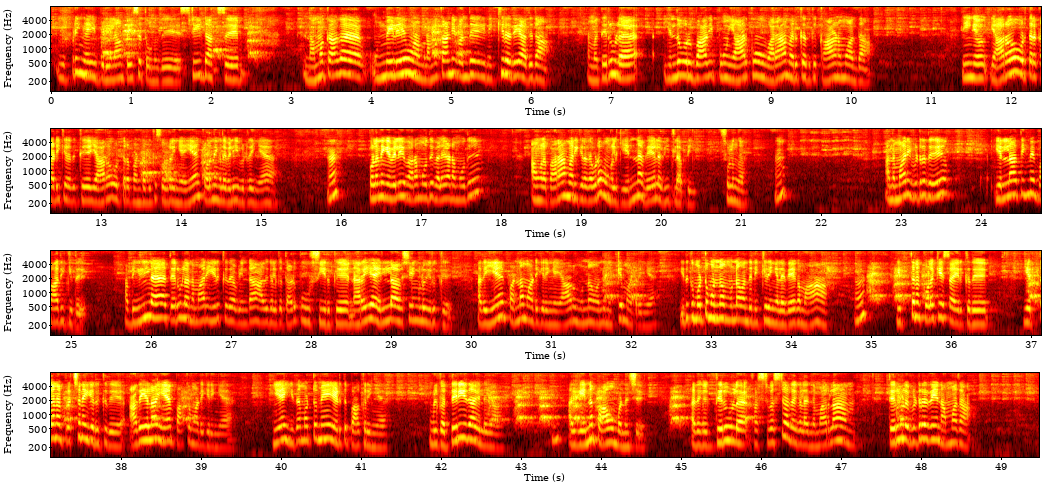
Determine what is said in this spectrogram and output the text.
எப்படிங்க இப்படிலாம் பேச தோணுது? ஸ்ட்ரீட் டாக்ஸு நமக்காக உண்மையிலேயே நமக்காண்டி வந்து நிற்கிறதே அதுதான். நம்ம தெருவில் எந்த ஒரு பாதிப்பும் யாருக்கும் வராமல் இருக்கிறதுக்கு காரணமும் அதுதான். நீங்கள் யாரோ ஒருத்தரை கடிக்கிறதுக்கு யாரோ ஒருத்தரை பண்ணுறதுக்கு சொல்கிறீங்க ஏன் குழந்தைங்கள வெளியே விடுறீங்க? ஆ? குழந்தைங்க வெளியே வரும்போது விளையாடும் போது அவங்கள பராமரிக்கிறத விட உங்களுக்கு என்ன வேலை வீட்டில் அப்படி? சொல்லுங்கள் ம்? அந்த மாதிரி விடுறது எல்லாத்தையுமே பாதிக்குது. அப்படி இல்லை தெருவில் அந்த மாதிரி இருக்குது அப்படின்ட்டா அதுகளுக்கு தடுப்பு ஊசி இருக்குது நிறைய எல்லா விஷயங்களும் இருக்குது அதை ஏன் பண்ண மாட்டேங்கிறீங்க? யாரும் முன்னே வந்து நிற்க மாட்டேறீங்க. இதுக்கு மட்டும் முன்னே முன்னே வந்து நிற்கிறீங்களே வேகமாக எத்தனை கொலைகேஸ் ஆகிருக்குது எத்தனை பிரச்சனைகள் இருக்குது? அதையெல்லாம் ஏன் பார்க்க மாட்டேங்கிறீங்க? ஏன் இதை மட்டுமே எடுத்து பார்க்குறீங்க? உங்களுக்கு அது தெரியுதா இல்லையா? அதுக்கு என்ன பாவம் பண்ணுச்சு? அதுங்களுக்கு தெருவில் ஃபஸ்ட் ஃபஸ்ட்டு அதுகளை இந்த மாதிரிலாம் தெருவில் விடுறதே நம்ம தான்.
